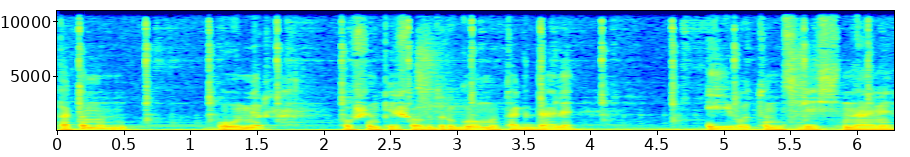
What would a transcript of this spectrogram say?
Потом он умер, кувшин перешел к другому, так далее. И вот он здесь, с нами.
